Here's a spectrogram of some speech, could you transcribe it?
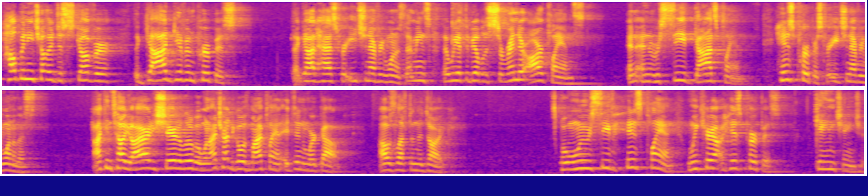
helping each other discover the God given purpose that God has for each and every one of us. That means that we have to be able to surrender our plans and, and receive God's plan, His purpose for each and every one of us. I can tell you, I already shared a little bit. When I tried to go with my plan, it didn't work out. I was left in the dark. But when we receive His plan, when we carry out His purpose, game changer.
